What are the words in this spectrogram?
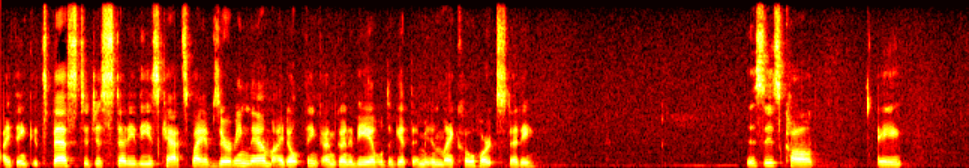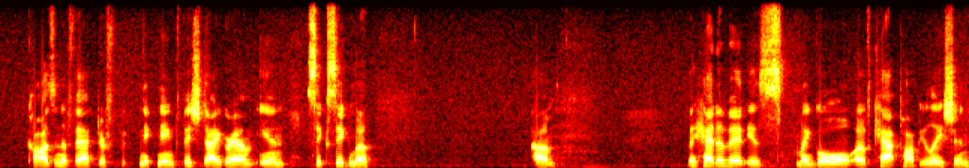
I think it's best to just study these cats by observing them. I don't think I'm going to be able to get them in my cohort study. This is called a cause and effect or nicknamed fish diagram in Six Sigma. Um, the head of it is my goal of cat population.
